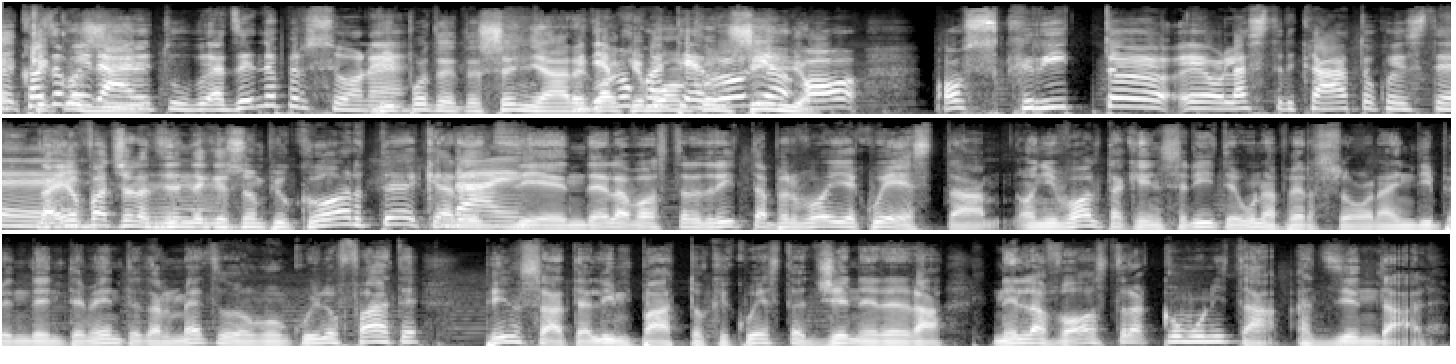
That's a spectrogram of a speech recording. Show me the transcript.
dritte, Cosa vuoi dare tu, azienda o persone? Vi potete segnare Vediamo qualche buon consiglio. ho, ho scritto e ho lastricato queste. Dai, io faccio le aziende eh. che sono più corte, care Dai. aziende. La vostra dritta per voi è questa. Ogni volta che inserite una persona, indipendentemente dal metodo con cui lo fate, pensate all'impatto che questa genererà nella vostra comunità aziendale.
